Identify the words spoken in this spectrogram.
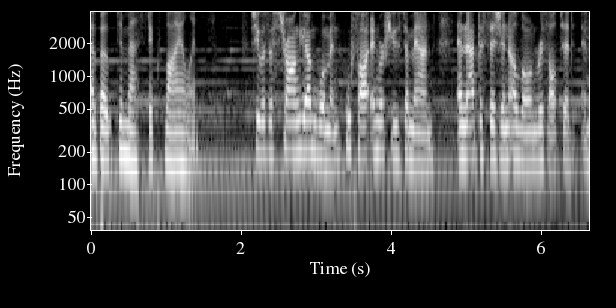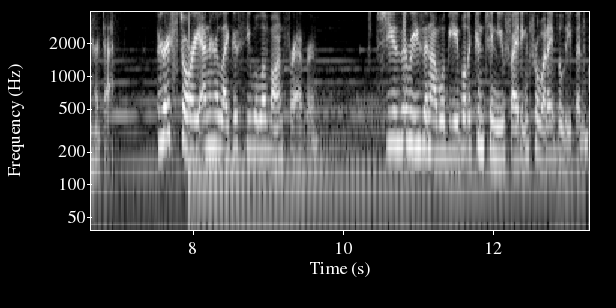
about domestic violence. She was a strong young woman who fought and refused a man, and that decision alone resulted in her death. Her story and her legacy will live on forever. She is the reason I will be able to continue fighting for what I believe in.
